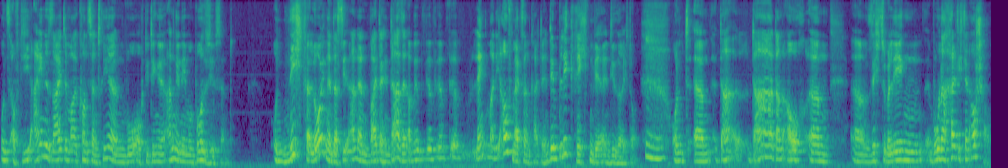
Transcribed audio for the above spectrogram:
uns auf die eine Seite mal konzentrieren, wo auch die Dinge angenehm und positiv sind. Und nicht verleugnen, dass die anderen weiterhin da sind, aber wir, wir, wir lenken mal die Aufmerksamkeit dahin, den Blick richten wir in diese Richtung. Mhm. Und ähm, da, da dann auch ähm, äh, sich zu überlegen, wonach halte ich denn Ausschau?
